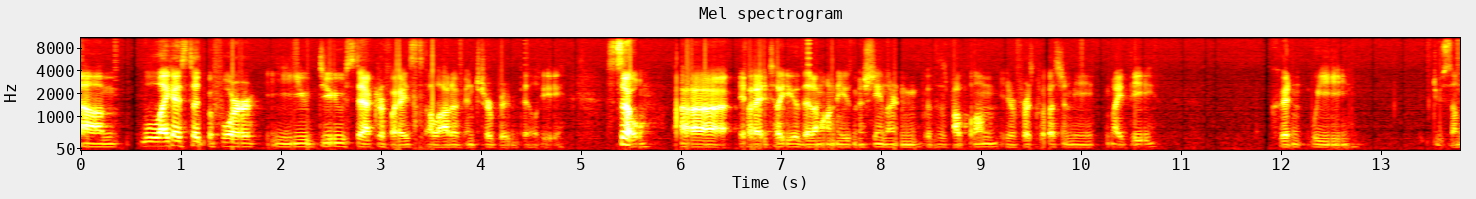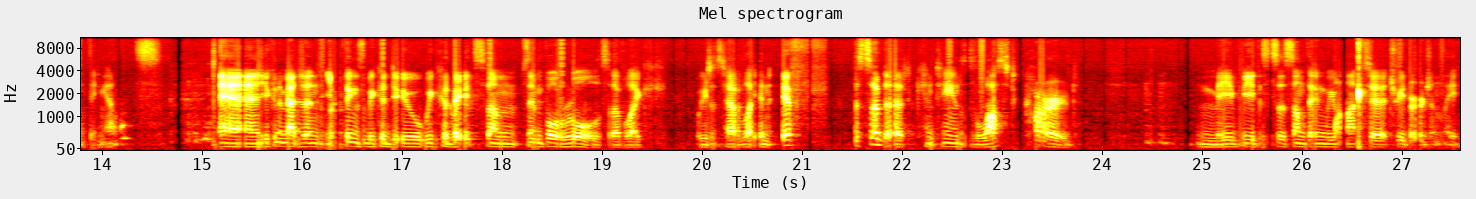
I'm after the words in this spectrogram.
Um, like I said before, you do sacrifice a lot of interpretability. So uh, if I tell you that I want to use machine learning with this problem, your first question me might be, couldn't we do something else? And you can imagine you know, things we could do. We could write some simple rules of like, we just have like an if the subject contains lost card, maybe this is something we want to treat urgently.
